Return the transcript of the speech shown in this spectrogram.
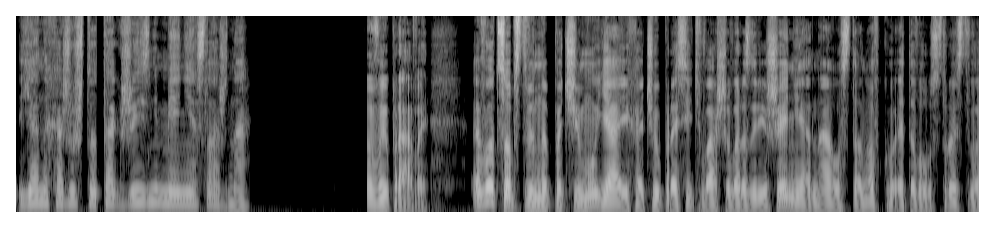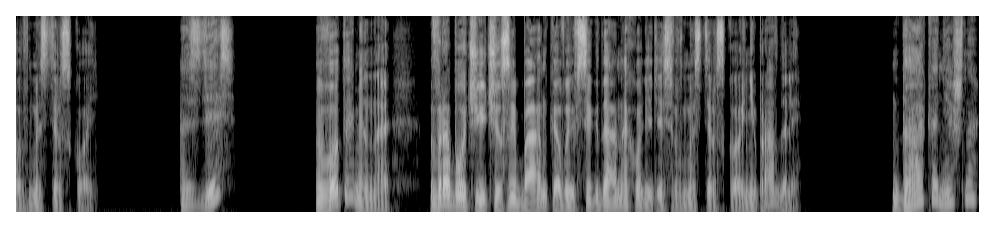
Я нахожу, что так жизнь менее сложна». Вы правы. Вот, собственно, почему я и хочу просить вашего разрешения на установку этого устройства в мастерской. А здесь? Вот именно. В рабочие часы банка вы всегда находитесь в мастерской, не правда ли? Да, конечно.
